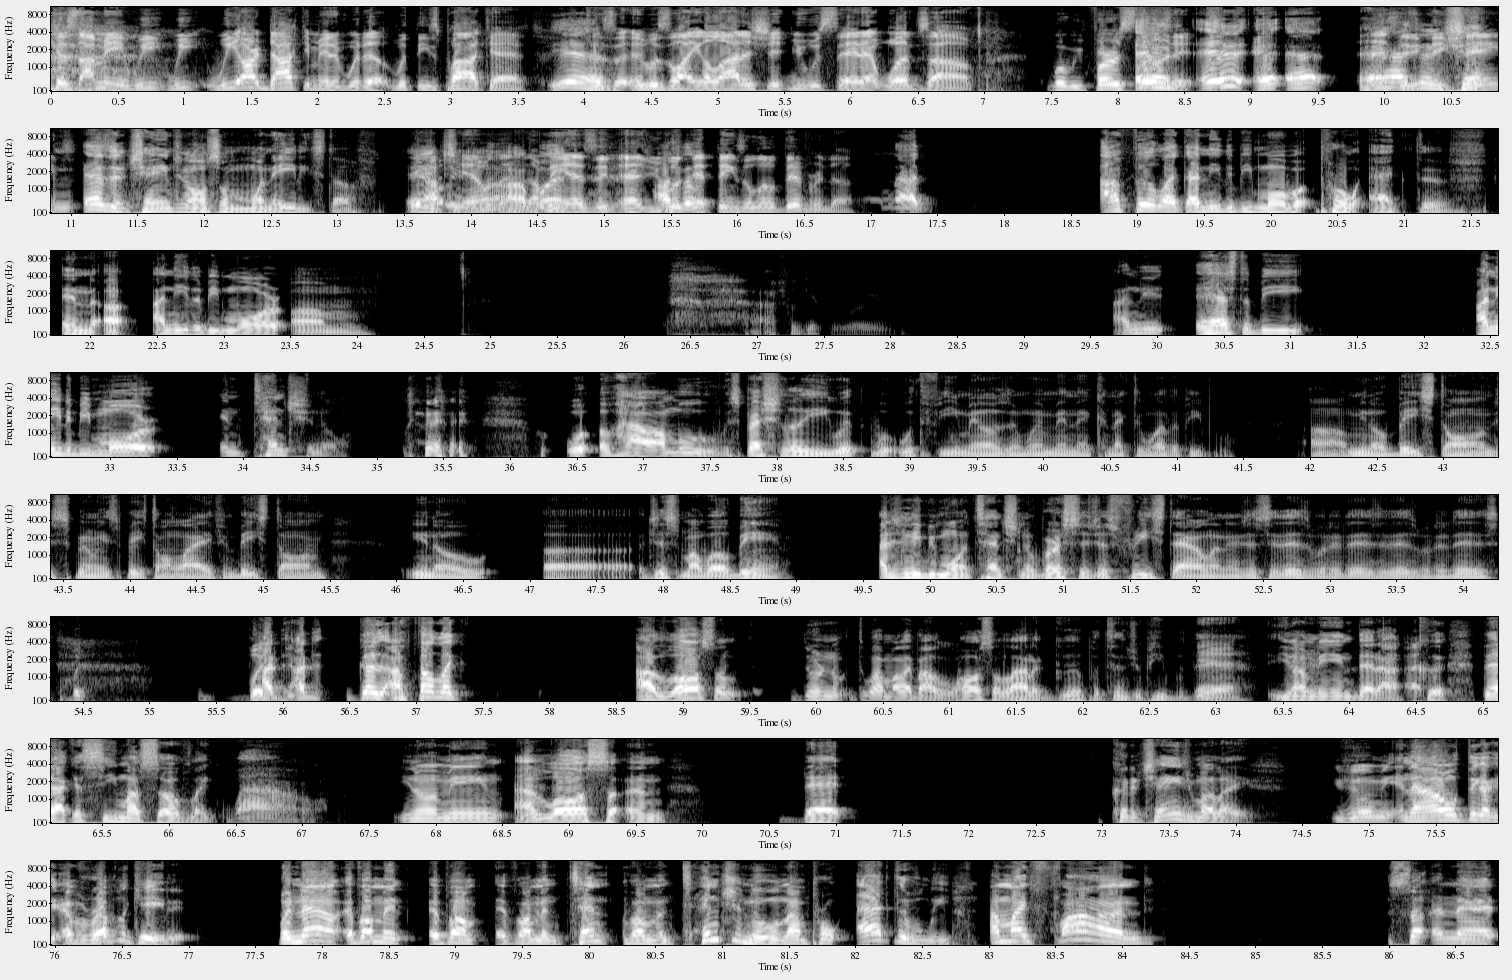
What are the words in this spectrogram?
Because I mean, we we we are documented with uh, with these podcasts. Yeah. because it was like a lot of shit you was said at one time when we first started. It, it, it, it Has hasn't anything cha- changed? It hasn't changed on some 180 stuff. It yeah, I mean, cha- I, nah, I mean, as it, as you I looked feel- at things a little different though. not. I feel like I need to be more proactive, and uh, I need to be more. um I forget the word. I need. It has to be. I need to be more intentional of how I move, especially with, with with females and women and connecting with other people. Um, you know, based on experience, based on life, and based on you know uh, just my well being. I just need to be more intentional versus just freestyling and just it is what it is. It is what it is. But I because I, felt like I lost a during throughout my life. I lost a lot of good potential people. That Yeah. you know what I mean. That I, could that I could see myself like wow. You know what I mean. I lost something that could have changed my life. You feel me? And I don't think I could ever replicate it. But now, if I'm in, if I'm, if I'm intent, if I'm intentional and I'm proactively, I might find something that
